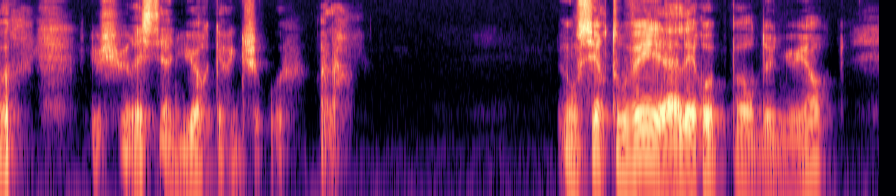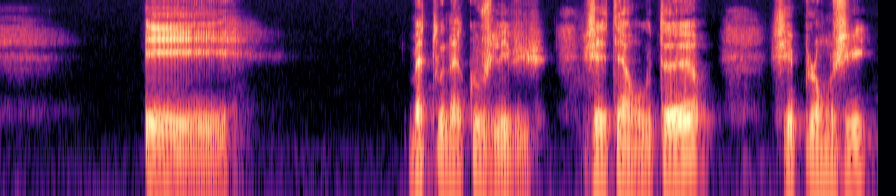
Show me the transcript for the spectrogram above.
je suis resté à New York avec Joe. Voilà. On s'est retrouvé à l'aéroport de New York et bah, tout d'un coup, je l'ai vu. J'étais en hauteur, j'ai plongé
